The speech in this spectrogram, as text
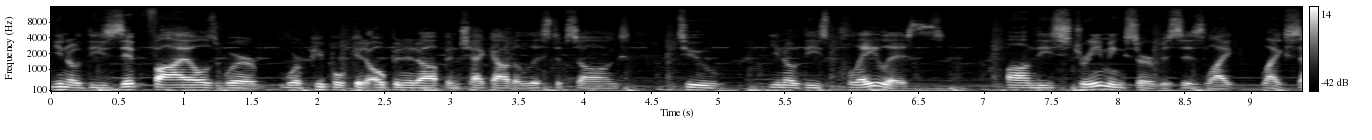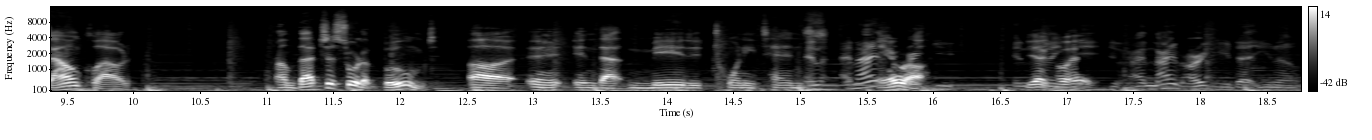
you know these zip files where where people could open it up and check out a list of songs to you know these playlists on these streaming services like like SoundCloud um that just sort of boomed uh in, in that mid 2010s and, and I era. argue, and Yeah, like, go ahead. And I'd argue that you know,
